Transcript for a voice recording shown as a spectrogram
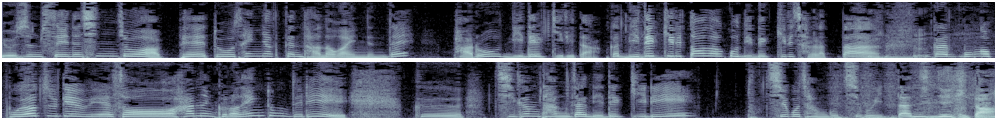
요즘 쓰이는 신조어 앞에도 생략된 단어가 있는데 바로 니들끼리다. 그러니까 니들끼리 떠나고 니들끼리 잘났다. 그러니까 뭔가 보여주기 위해서 하는 그런 행동들이 그 지금 당장 니들끼리 북치고 장구치고 있다는 얘기다.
